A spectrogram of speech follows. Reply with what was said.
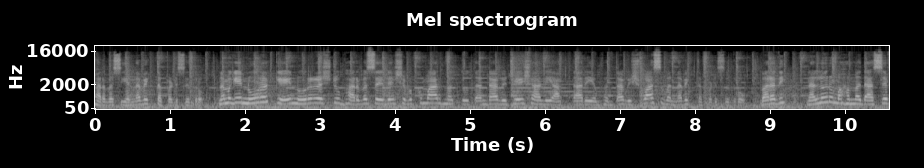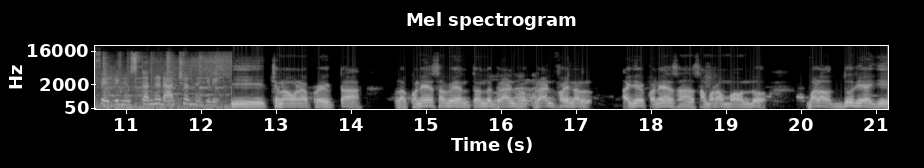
ಭರವಸೆಯನ್ನ ವ್ಯಕ್ತಪಡಿಸಿದ್ರು. ನಮಗೆ ನೂರಕ್ಕೆ ನೂರರಷ್ಟು ಭರವಸೆ ಇದೆ. ಶಿವಕುಮಾರ್ ಮತ್ತು ತಂಡ ವಿಜಯಶಾಲಿ ಆಗ್ತಾರೆ ಎಂಬಂತ ವಿಶ್ವಾಸವನ್ನ ವ್ಯಕ್ತಪಡಿಸಿದ್ರು. ವರದಿ, ನಲ್ಲೂರು ಮೊಹಮ್ಮದ್ ಆಸಿಫ್, ಎಬಿ ನ್ಯೂಸ್ ಕನ್ನಡ, ಚನ್ನಗಿರಿ. ಈ ಚುನಾವಣಾ ಪ್ರಯುಕ್ತ ಕೊನೆಯ ಸಭೆ ಅಂತಂದು ಗ್ರ್ಯಾಂಡ್ ಗ್ರ್ಯಾಂಡ್ ಫೈನಲ್ ಆಗಿ ಕೊನೆಯ ಸಮಾರಂಭ ಒಂದು ಬಹಳ ಅದ್ಧೂರಿಯಾಗಿ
